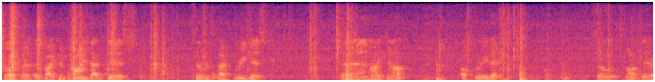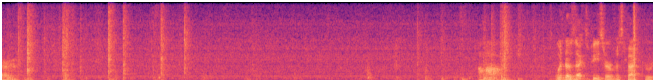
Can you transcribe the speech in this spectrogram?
So if, I, if I can find that disk, Service Pack 3 disk, then I can up upgrade it. So it's not there. Aha! Windows XP Service Pack 3.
